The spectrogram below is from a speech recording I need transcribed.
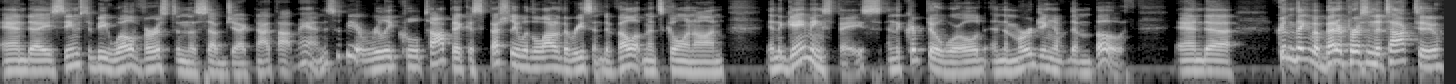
And uh, he seems to be well versed in the subject. And I thought, man, this would be a really cool topic, especially with a lot of the recent developments going on in the gaming space and the crypto world and the merging of them both. And uh, couldn't think of a better person to talk to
